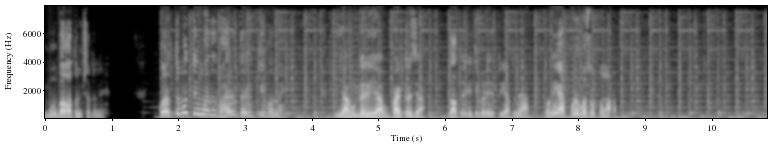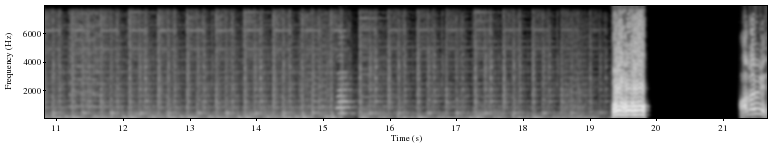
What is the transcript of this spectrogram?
मग बघा तुमच्या तुम्ही. करतो मग तुम्ही मदत बाहेर तरी ती पण नाही. या मग घरी या फायटरच्या जातो की तिकडे येतो या तुम्ही आत. पुढे या पुढे बसवतो तुम्हाला. हो हो हो. आला वे.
